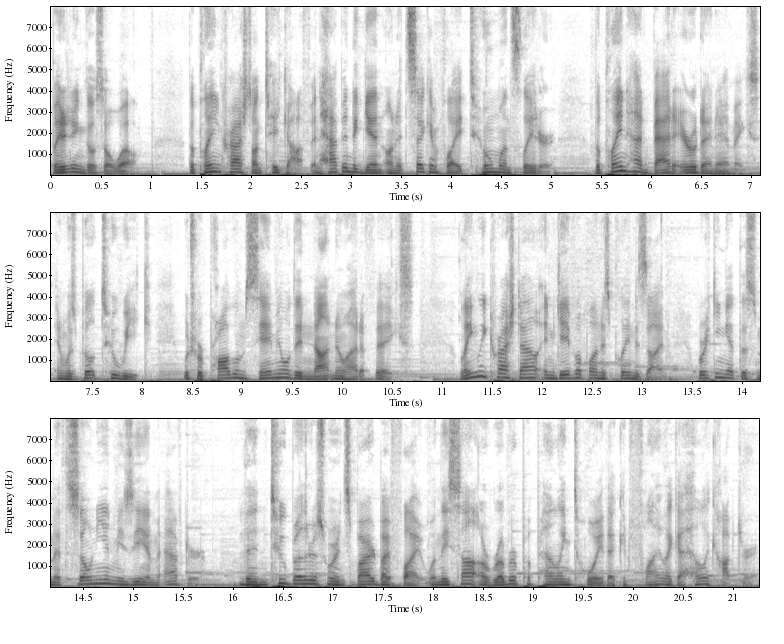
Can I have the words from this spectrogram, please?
but it didn't go so well. The plane crashed on takeoff and happened again on its second flight two months later. The plane had bad aerodynamics and was built too weak, which were problems Samuel did not know how to fix. Langley crashed out and gave up on his plane design, working at the Smithsonian Museum after. Then, two brothers were inspired by flight when they saw a rubber propelling toy that could fly like a helicopter.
